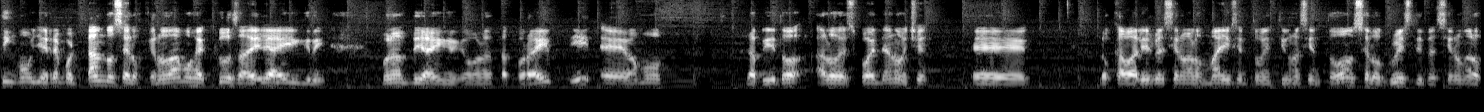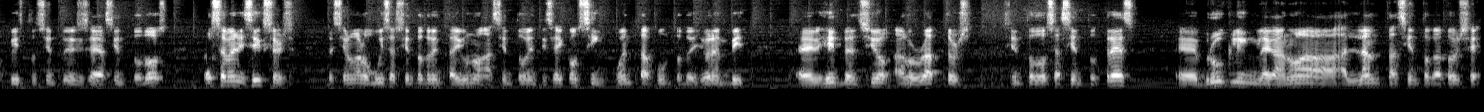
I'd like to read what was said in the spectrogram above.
Team OJ reportándose, los que no damos excusa, dile a Ingrid. Buenos días Ingrid, qué bueno estás por ahí. Y eh, vamos rapidito a los scores de anoche. Eh, los Cavaliers vencieron a los Magic 121 a 111. Los Grizzlies vencieron a los Pistons 116 a 102. Los 76ers vencieron a los Wizards 131 a 126 con 50 puntos de Joel Embiid. El Heat venció a los Raptors 112 a 103. Eh, Brooklyn le ganó a Atlanta 114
